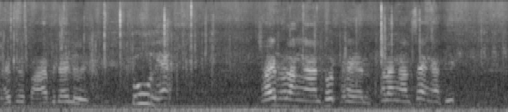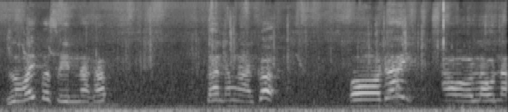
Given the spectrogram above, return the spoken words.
ใช้ไฟฟ้าไปได้เลย ตู้เนี้ยใช้พลังงานทดแทน พลังงานแสงอาทิตย์ร้อยเปอร์เซ็นต์นะครับ การทำงานก็พอได้เอาเราน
